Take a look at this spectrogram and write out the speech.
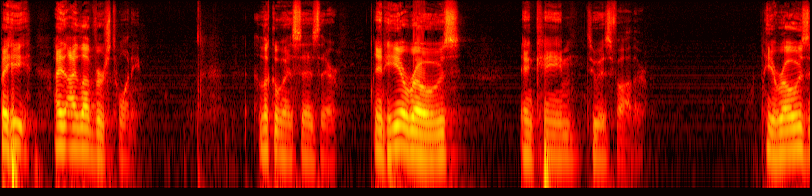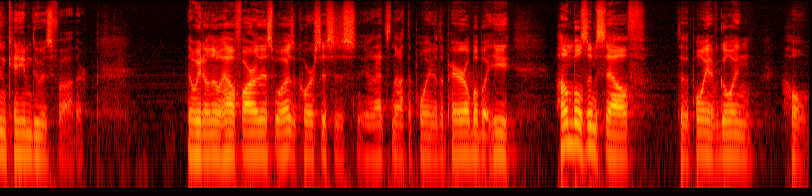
But he, I, I love verse twenty. Look at what it says there. And he arose and came to his father. He arose and came to his father. Now we don't know how far this was. Of course, this is you know, that's not the point of the parable, but he humbles himself to the point of going home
